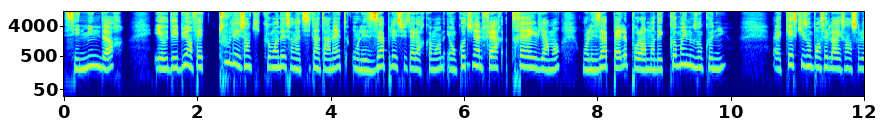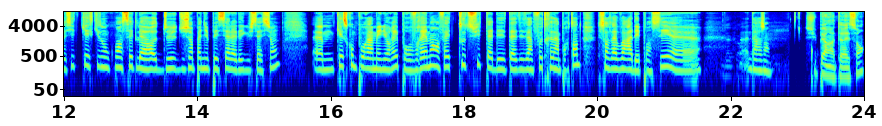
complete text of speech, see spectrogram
c'est une mine d'or et au début, en fait, tous les gens qui commandaient sur notre site internet, on les appelait suite à leur commande et on continue à le faire très régulièrement. On les appelle pour leur demander comment ils nous ont connus, euh, qu'est-ce qu'ils ont pensé de leur expérience sur le site, qu'est-ce qu'ils ont pensé de leur, du champagne PC à la dégustation, euh, qu'est-ce qu'on pourrait améliorer pour vraiment, en fait, tout de suite, tu as, des infos très importantes sans avoir à dépenser euh, d'argent. Super intéressant.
